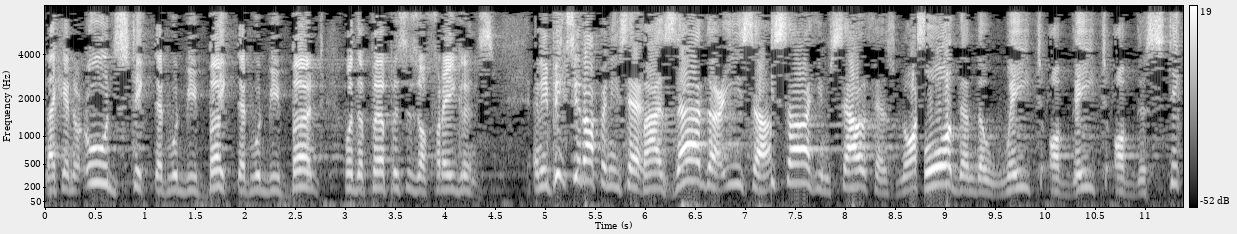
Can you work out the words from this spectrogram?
like an oud stick that would be burnt, that would be burnt for the purposes of fragrance. And he picks it up and he says, Mazada Isa, Isa himself has not more than the weight of weight of the stick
